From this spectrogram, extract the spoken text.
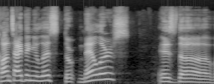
contacting your list, the mailers is the,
